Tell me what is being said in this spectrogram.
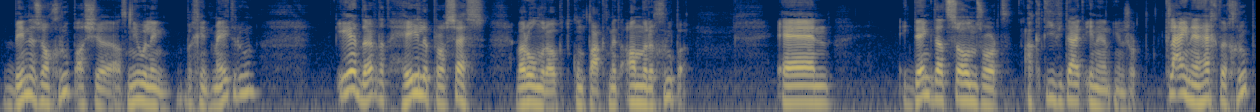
binnen zo'n groep, als je als nieuweling begint mee te doen, eerder dat hele proces, waaronder ook het contact met andere groepen. En ik denk dat zo'n soort activiteit in een, in een soort kleine hechte groep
